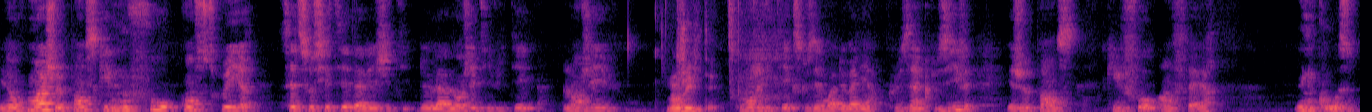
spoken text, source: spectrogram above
Et donc moi, je pense qu'il nous faut construire cette société de la, de la longévité, longévité, longévité excusez-moi, de manière plus inclusive. Et je pense qu'il faut en faire une cause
